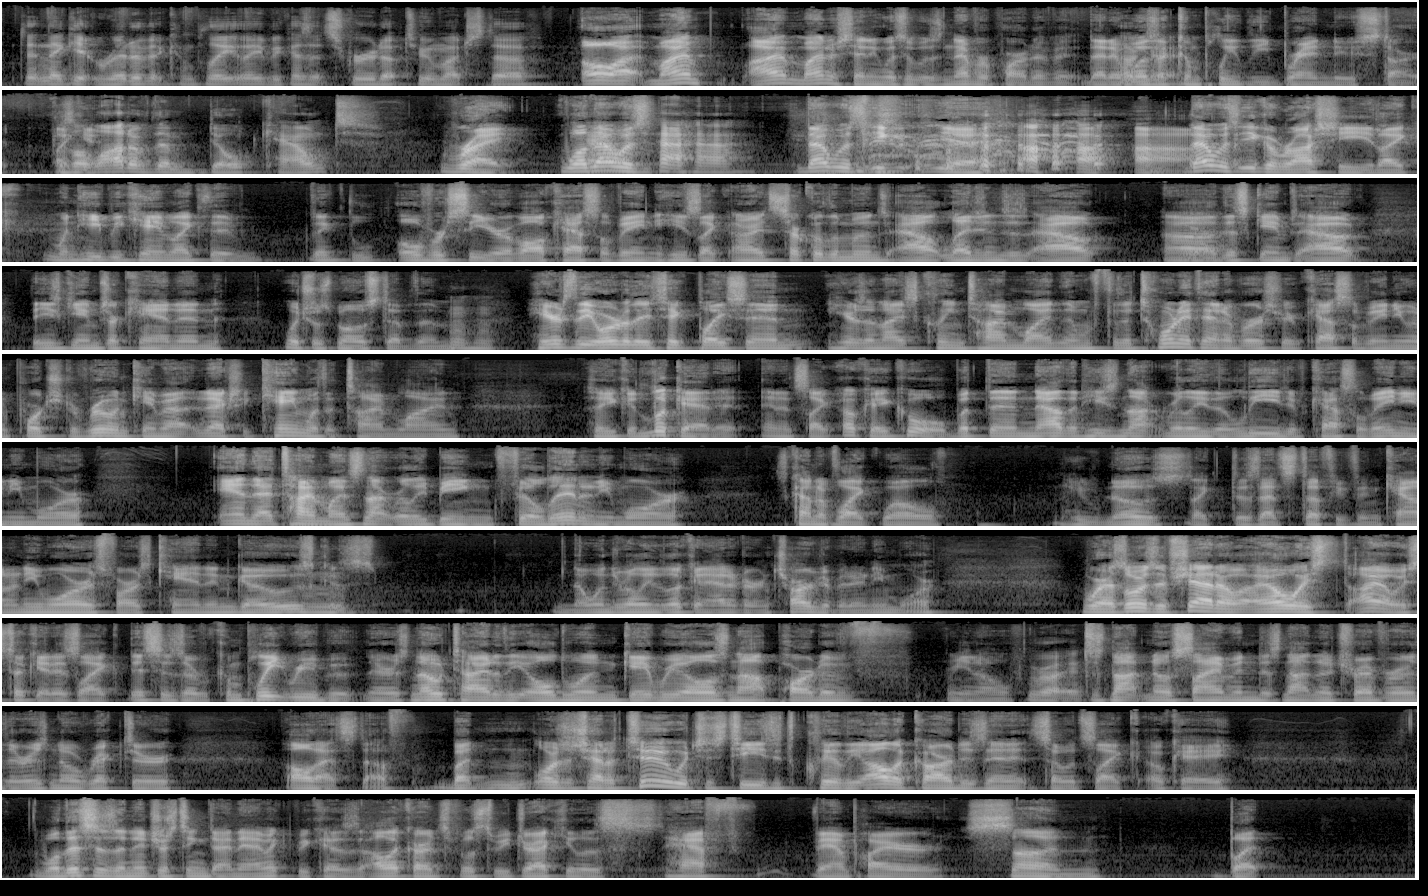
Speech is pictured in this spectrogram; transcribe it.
Didn't they get rid of it completely because it screwed up too much stuff? oh, I, my I, my understanding was it was never part of it. That it was a completely brand new start. Because Like a it- lot of them don't count. right. Well, that was that was yeah. that was Igarashi. Like when he became like the like overseer of all Castlevania. He's like, all right, Circle of the Moon's out, Legends is out, uh, Yeah. this game's out. These games are canon, which was most of them. Mhm. Here's the order they take place in. Here's a nice clean timeline. And then for the 20th anniversary of Castlevania, when Portrait of Ruin came out, it actually came with a timeline, so you could look at it, and it's like, okay, cool. But then now that he's not really the lead of Castlevania anymore, and that timeline's not really being filled in anymore, it's kind of like, well, who knows? Like, does that stuff even count anymore as far as canon goes? Because no one's really looking at it or in charge of it anymore. Whereas Lords of Shadow, I always I always took it as like this is a complete reboot. There's no tie to the old one. Gabriel is not part of you know Right. does not know Simon, does not know Trevor. There is no Richter, all that stuff. But in Lords of Shadow Two, which is teased, it's clearly Alucard is in it, so it's like okay. Well, this is an interesting dynamic because Alucard's supposed to be Dracula's half vampire son, but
